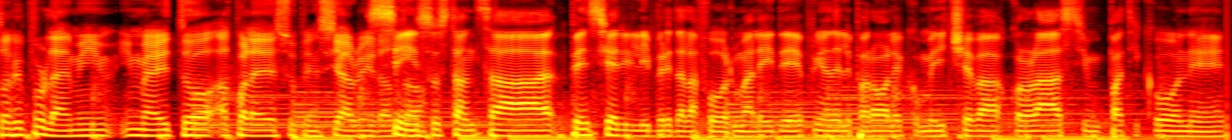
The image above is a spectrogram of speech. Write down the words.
troppi problemi in merito a qual è il suo pensiero in realtà. Sì, in sostanza pensieri liberi dalla forma, le idee prima delle parole, come diceva quello là simpaticone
